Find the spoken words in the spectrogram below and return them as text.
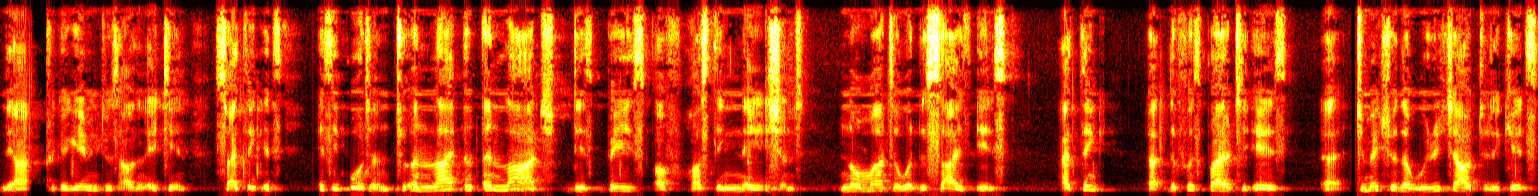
the Africa Game in 2018. So I think it's it's important to enlarge this base of hosting nations, no matter what the size is. I think that the first priority is uh, to make sure that we reach out to the kids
